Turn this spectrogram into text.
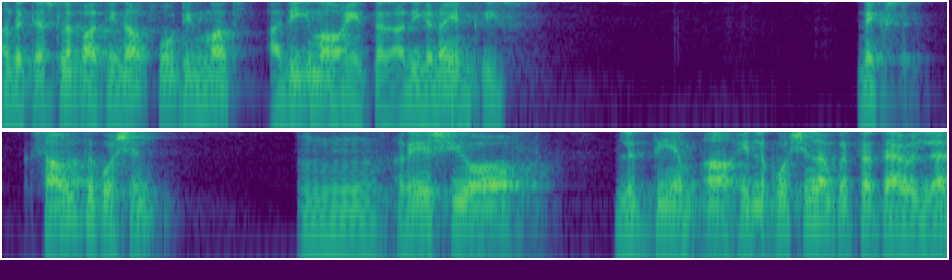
அந்த டெஸ்ட்டில் பார்த்தீங்கன்னா ஃபோர்டீன் மார்க்ஸ் அதிகமாக வாங்கியிருக்காரு. அதிகம்னா increase next seventh question ratio of lithium ah இதில் கொஷின்லாம் பெருசாக தேவையில்லை.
